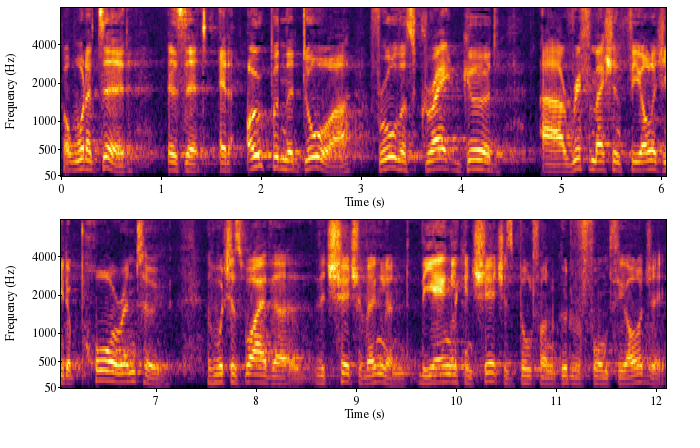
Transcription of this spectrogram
But what it did is that it opened the door for all this great, good uh, Reformation theology to pour into, which is why the, the Church of England, the Anglican Church, is built on good Reformed theology.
